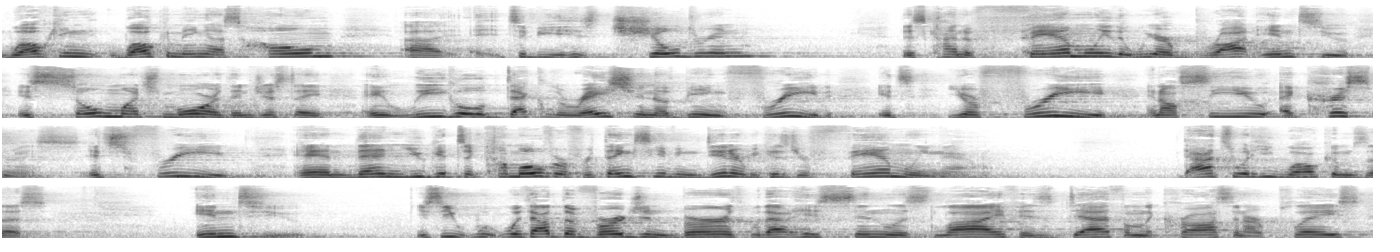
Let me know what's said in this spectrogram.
welcoming, welcoming us home uh, to be his children. This kind of family that we are brought into is so much more than just a, a legal declaration of being freed. It's you're free, and I'll see you at Christmas. It's free, and then you get to come over for Thanksgiving dinner because you're family now. That's what he welcomes us into. You see, w- without the virgin birth, without his sinless life, his death on the cross in our place,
